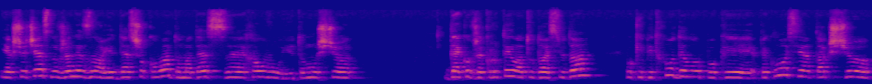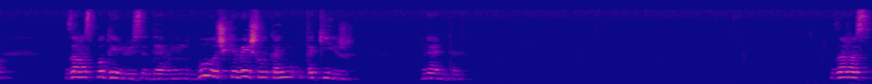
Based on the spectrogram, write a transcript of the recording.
якщо чесно, вже не знаю, де з шоколадом, а де з е, халвою, тому що деко вже крутила туди-сюди, поки підходило, поки пеклося. Так що зараз подивлюся, де. Булочки вийшли такі ж. Гляньте. Зараз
